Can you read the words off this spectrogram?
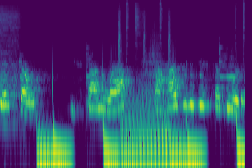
Atenção, está no ar a Rádio Libertadora.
